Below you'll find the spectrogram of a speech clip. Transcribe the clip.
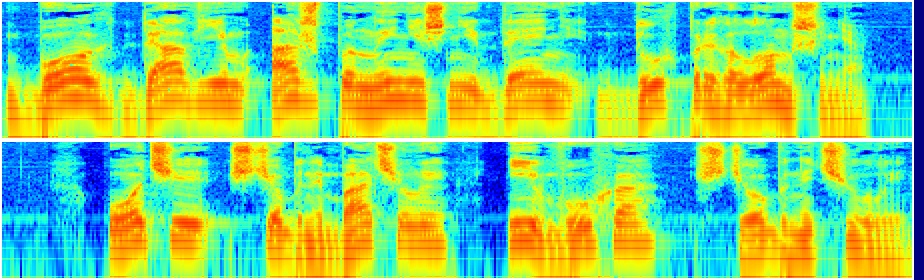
Бог дав їм аж по нинішній день дух приголомшення, очі, щоб не бачили, і вуха, щоб не чули.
